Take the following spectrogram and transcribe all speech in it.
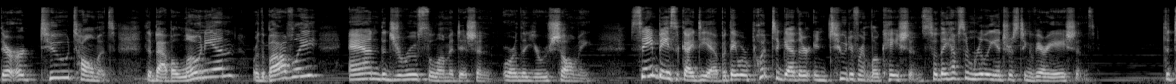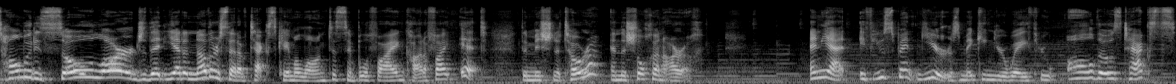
There are two Talmuds the Babylonian, or the Bavli, and the Jerusalem edition, or the Yerushalmi. Same basic idea, but they were put together in two different locations, so they have some really interesting variations. The Talmud is so large that yet another set of texts came along to simplify and codify it the Mishneh Torah and the Shulchan Aruch. And yet, if you spent years making your way through all those texts,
